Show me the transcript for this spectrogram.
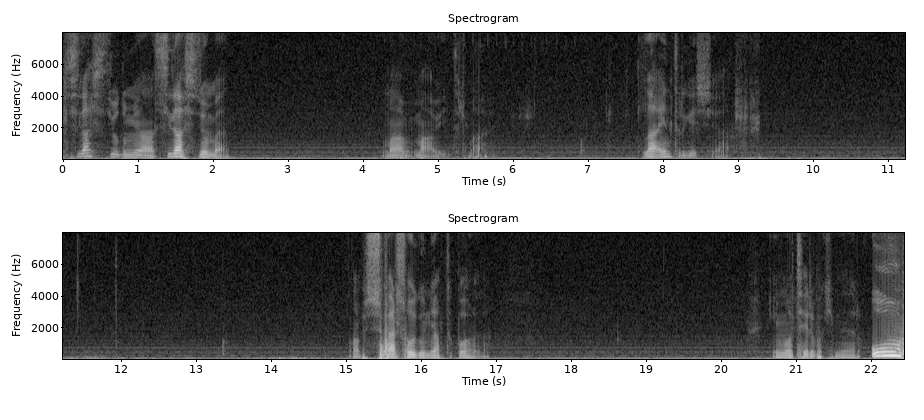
silah istiyordum ya. Silah istiyorum ben. Mavi mavidir mavi. La enter geç ya. Abi süper soygun yaptık bu arada. Inventary bakayım neler. Of,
